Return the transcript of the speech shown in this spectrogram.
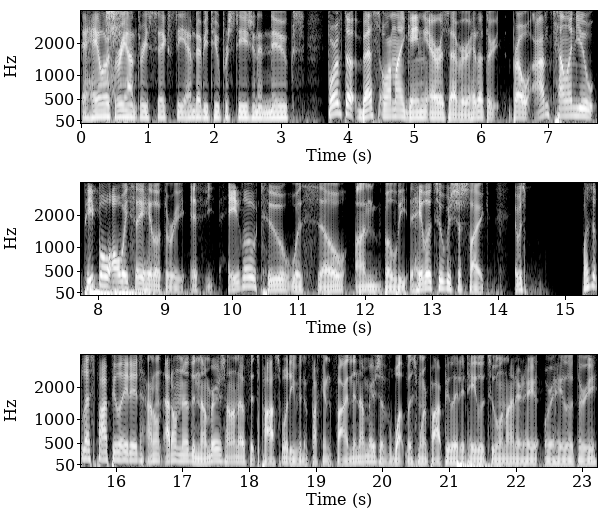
the Halo 3 on 360, MW2 Prestige and Nukes. Four of the best online gaming eras ever. Halo 3. Bro, I'm telling you, people always say Halo 3. If Halo 2 was so unbelievable. Halo 2 was just like it was was it less populated? I don't I don't know the numbers. I don't know if it's possible to even fucking find the numbers of what was more populated, Halo 2 online or or Halo 3.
